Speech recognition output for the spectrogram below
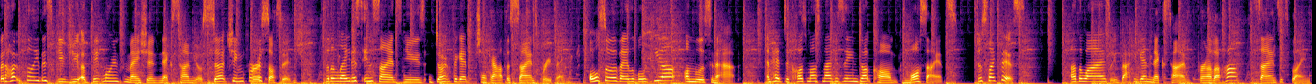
but hopefully, this gives you a bit more information next time you're searching for a sausage. For the latest in science news, don't forget to check out the Science Briefing, also available here on the Listener app, and head to cosmosmagazine.com for more science, just like this. Otherwise, we'll be back again next time for another Ha Science Explained.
